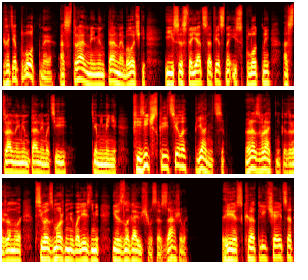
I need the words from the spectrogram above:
И хотя плотная, астральная и ментальная оболочки и состоят, соответственно, из плотной, астральной и ментальной материи, тем не менее физическое тело пьяницы, развратника, зараженного всевозможными болезнями и разлагающегося заживо, резко отличается от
